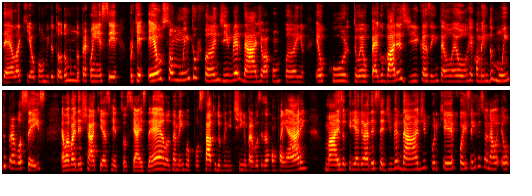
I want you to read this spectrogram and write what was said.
dela que eu convido todo mundo para conhecer, porque eu sou muito fã de verdade, eu acompanho, eu curto, eu pego várias dicas, então eu recomendo muito para vocês. Ela vai deixar aqui as redes sociais dela, eu também vou postar tudo bonitinho para vocês acompanharem. Mas eu queria agradecer de verdade, porque foi sensacional. Eu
